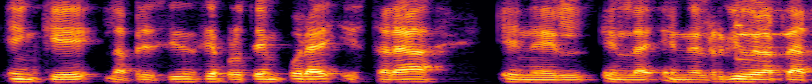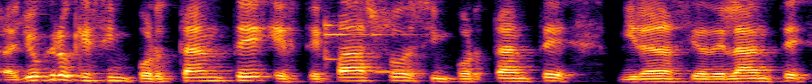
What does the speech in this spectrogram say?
en que la presidencia pro tempora estará en el, en, el Río de la Plata. Yo creo que es importante este paso, es importante mirar hacia adelante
